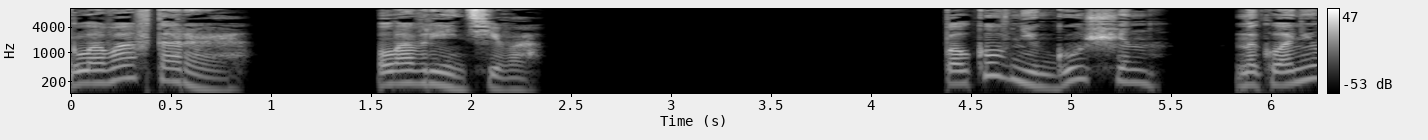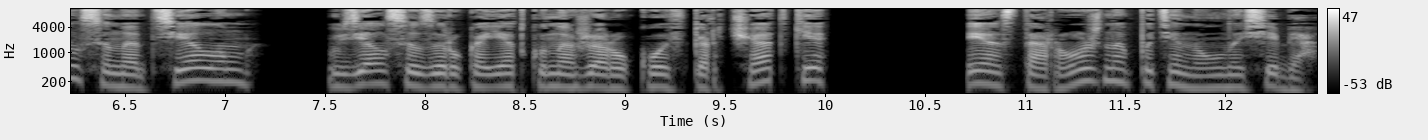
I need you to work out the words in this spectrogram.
Глава вторая. Лаврентьева. Полковник Гущин наклонился над телом, взялся за рукоятку ножа рукой в перчатке и осторожно потянул на себя.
